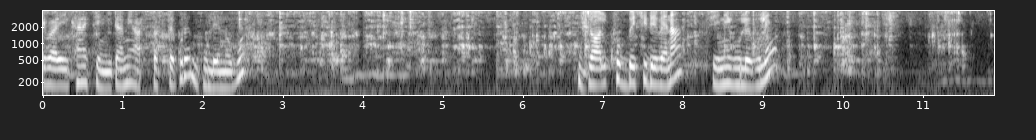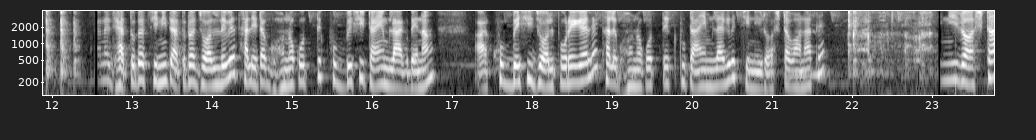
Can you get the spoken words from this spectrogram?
এবার এইখানে চিনিটা আমি আস্তে আস্তে করে গুলে নেব। জল খুব বেশি দেবে না, চিনি গুলে গুলে। এখানে যতটা চিনি ততটা জল দেবে, তাহলে এটা ঘন করতে খুব বেশি টাইম লাগবে না। আর খুব বেশি জল পড়ে গেলে তাহলে ঘন করতে একটু টাইম লাগবে চিনির রসটা বানাতে। চিনির রসটা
